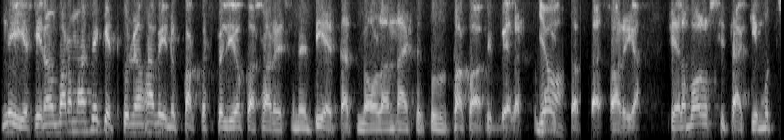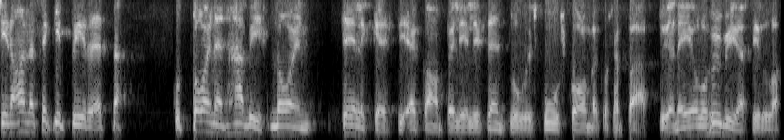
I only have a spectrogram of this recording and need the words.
Niin, ja siinä on varmaan sekin, että kun ne on hävinnyt kakkospeli joka sarjassa, niin tietää, että me ollaan näistä tullut takaisin vielä sitten Joo. voittaa tämä sarja. Siellä voi olla sitäkin, mutta siinä on aina sekin piirre, että kun toinen hävisi noin selkeästi ekaan peli, eli St. Louis 6-3, kun se päättyi, ja ne ei ollut hyviä silloin,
